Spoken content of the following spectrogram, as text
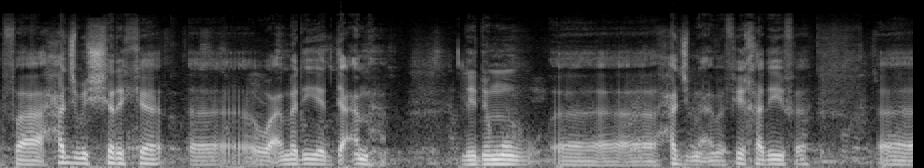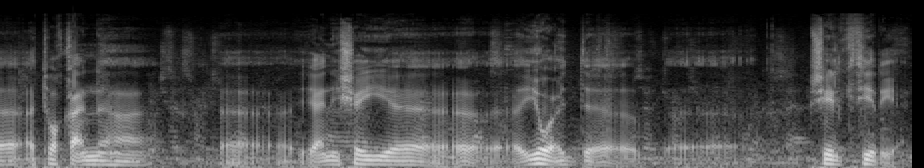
فحجم الشركة وعملية دعمها لنمو حجم العمل في خليفة أتوقع أنها يعني شيء يوعد شيء الكثير يعني.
